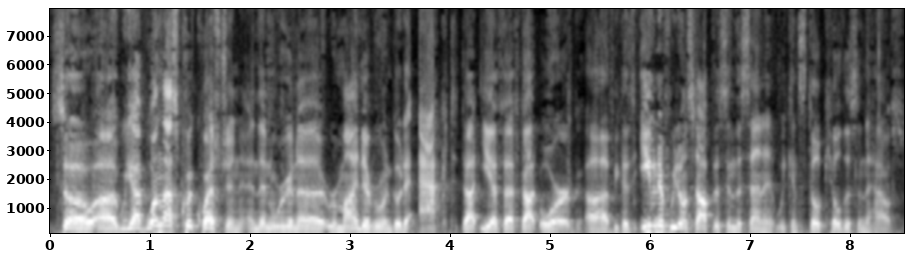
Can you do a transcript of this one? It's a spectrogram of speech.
so uh, we have one last quick question, and then we're going to remind everyone go to act.eff.org uh, because even if we don't stop this in the Senate, we can still kill this in the House.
